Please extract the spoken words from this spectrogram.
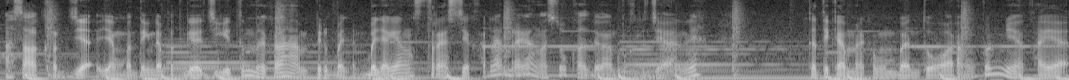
asal kerja yang penting dapat gaji gitu mereka hampir banyak banyak yang stres ya karena mereka nggak suka dengan pekerjaannya. Ketika mereka membantu orang pun ya kayak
